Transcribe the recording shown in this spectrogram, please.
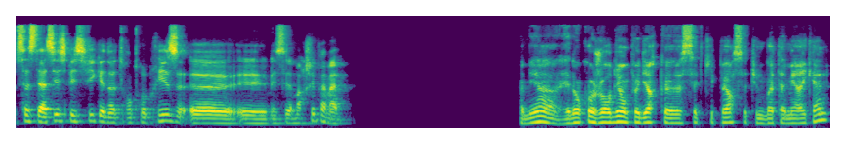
ça, c'était assez spécifique à notre entreprise, euh, et- mais ça a marché pas mal. Très bien. Et donc aujourd'hui, on peut dire que Keeper, c'est une boîte américaine?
